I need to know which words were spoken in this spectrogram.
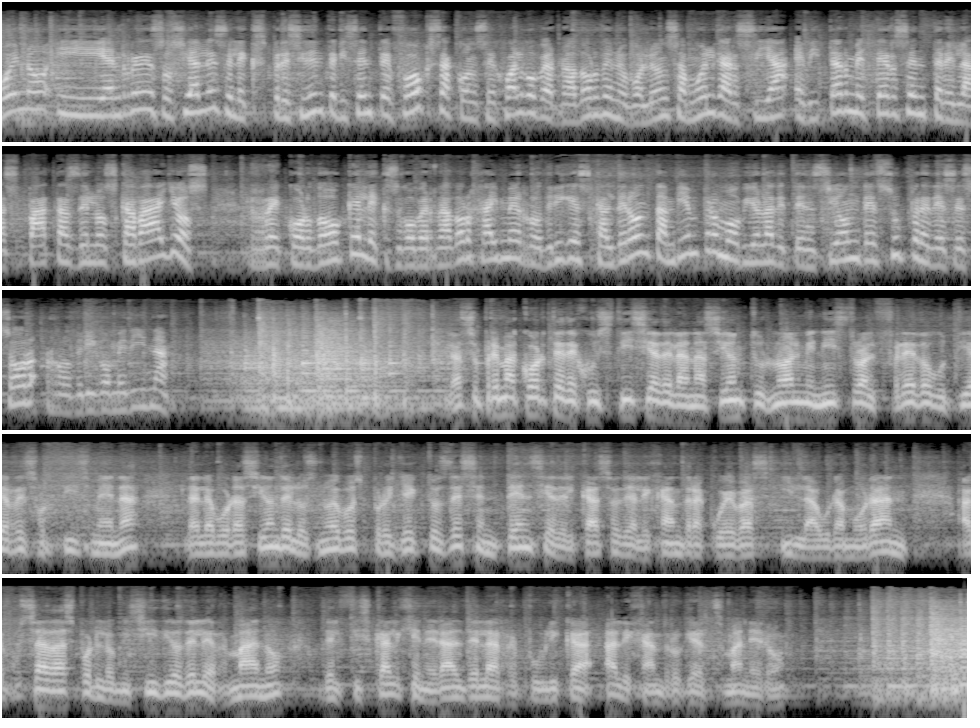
Bueno, y en redes sociales el expresidente Vicente Fox aconsejó al gobernador de Nuevo León, Samuel García, evitar meterse entre las patas de los caballos. Recordó que el exgobernador Jaime Rodríguez Calderón también promovió la detención de su predecesor, Rodrigo Medina. La Suprema Corte de Justicia de la Nación turnó al ministro Alfredo Gutiérrez Ortiz Mena la elaboración de los nuevos proyectos de sentencia del caso de Alejandra Cuevas y Laura Morán, acusadas por el homicidio del hermano del fiscal general de la República, Alejandro Gertz Manero.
